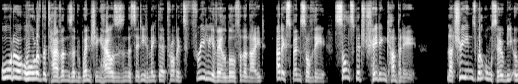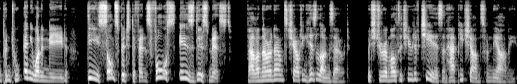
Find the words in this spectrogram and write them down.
Order all of the taverns and wenching houses in the city to make their products freely available for the night at expense of the Saltspit Trading Company. Latrines will also be open to anyone in need. The Saltspit Defense Force is dismissed. Valinor announced, shouting his lungs out which drew a multitude of cheers and happy chants from the army.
